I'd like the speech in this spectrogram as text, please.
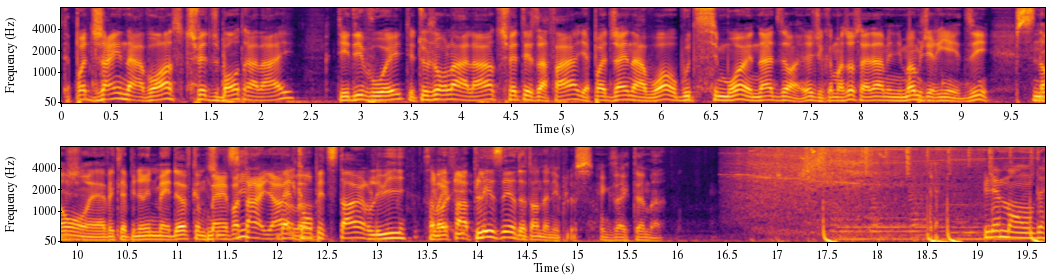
t'as pas de gêne à avoir si tu fais du bon travail t'es dévoué, t'es toujours là à l'heure, tu fais tes affaires, y a pas de gêne à avoir. Au bout de six mois, un an, dire, j'ai commencé au salaire minimum, j'ai rien dit. sinon, euh, avec la pénurie de main d'œuvre, comme tu ben, dis, ailleurs, bel compétiteur, lui, ça va, faire plaisir de t'en donner plus. Exactement. Le monde.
